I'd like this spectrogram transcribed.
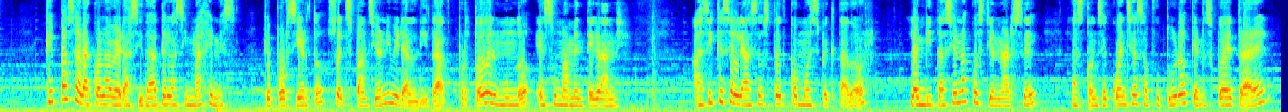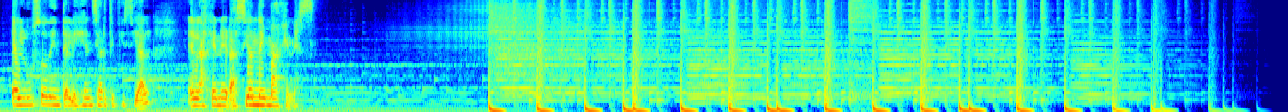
¿qué pasará con la veracidad de las imágenes? que por cierto su expansión y viralidad por todo el mundo es sumamente grande. Así que se le hace a usted como espectador la invitación a cuestionarse las consecuencias a futuro que nos puede traer el uso de inteligencia artificial en la generación de imágenes.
